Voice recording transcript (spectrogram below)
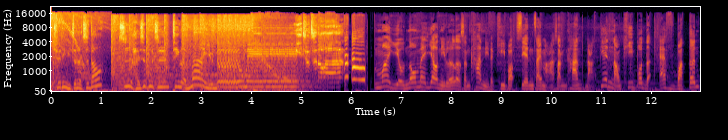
确定你真的知道？知还是不知？听了 My you know Me，？你就知道啦。My you know me？要你惹惹声看你的 keyboard，现在马上看那电脑 keyboard 的 F button、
